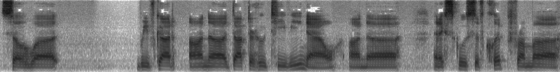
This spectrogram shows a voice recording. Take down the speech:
So uh, we've got on uh, Doctor Who TV now on uh, an exclusive clip from uh,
